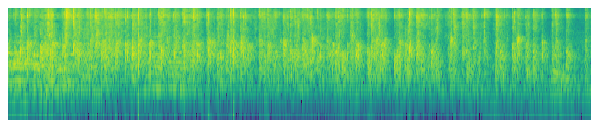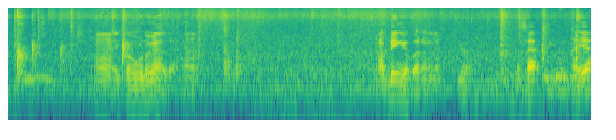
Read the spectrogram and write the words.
ஆ. ஆ இப்போ கொடுங்க அதை ஆ. அப்படிங்க பாருங்கண்ணே சார் ஐயா.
